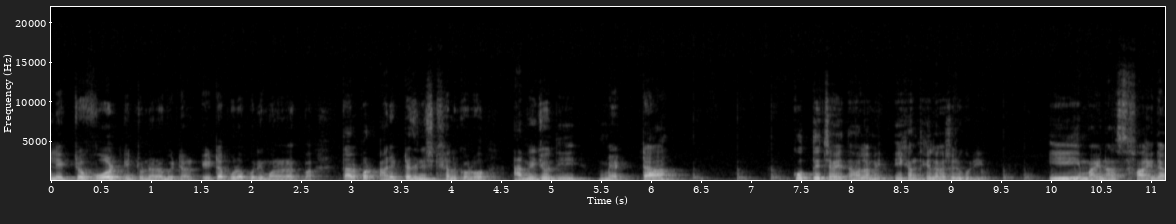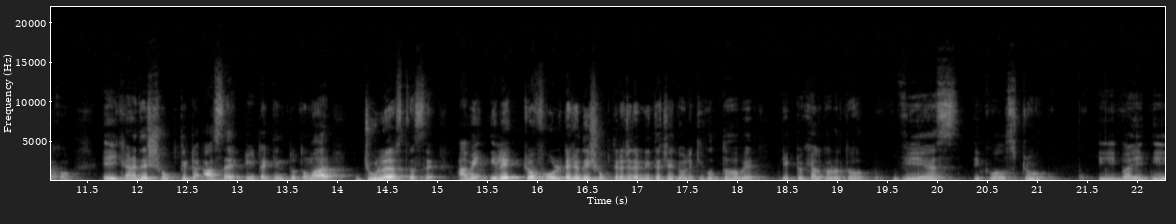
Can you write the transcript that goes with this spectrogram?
ইলেকট্রোভোল্ট ইন্টু ন্যানোমিটার এটা পুরোপুরি মনে রাখবা। তারপর আরেকটা জিনিস খেয়াল করো, আমি যদি ম্যাটটা করতে চাই তাহলে আমি এখান থেকে লেখা শুরু করি। ই মাইনাস ফাই দেখো এইখানে যে শক্তিটা আছে এইটা কিন্তু তোমার জুলে আসতেছে। আমি ইলেকট্রো ভোল্টে যদি শক্তিটা যদি নিতে চাই, তাহলে কী করতে হবে? একটু খেয়াল করো তো VS equals to E by E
